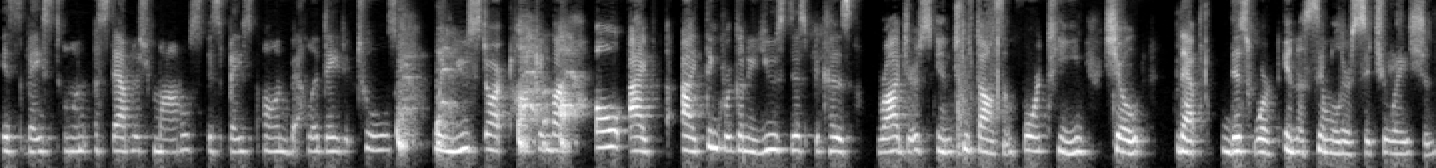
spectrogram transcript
it's based on established models, it's based on validated tools. When you start talking about, oh, I, I think we're gonna use this because Rogers in 2014 showed that this worked in a similar situation.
